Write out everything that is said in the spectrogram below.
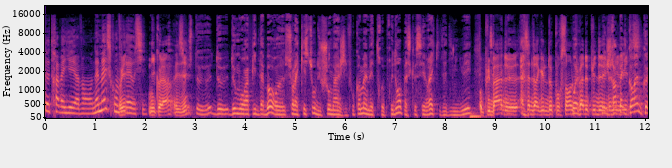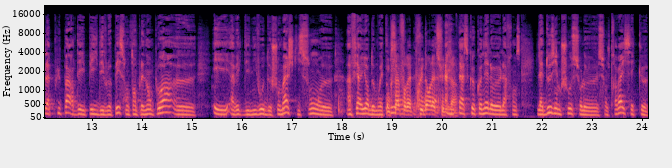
de travailler avant. On aimait ce qu'on Oui. faisait aussi. Nicolas, allez-y. Juste deux, mots rapides. D'abord, euh, sur la question du chômage, il faut quand même être prudent parce que c'est vrai qu'il a diminué. Au plus bas de à 7,2%, le Voilà. plus bas depuis de, Mais je 2008. rappelle quand même que la plupart des pays développés sont en plein emploi euh, et avec des niveaux de chômage qui sont euh, inférieurs de moitié. Donc ça, il faudrait être prudent là-dessus déjà. à ce que connaît le- la France. La deuxième chose sur le, sur le travail, c'est que,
